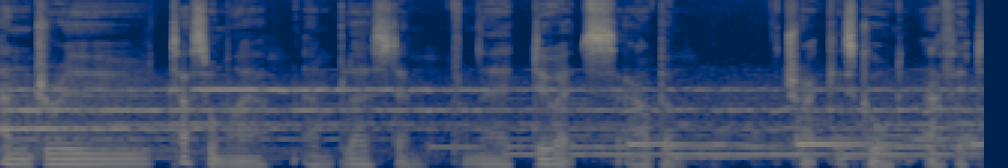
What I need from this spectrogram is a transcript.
Andrew Tasselmyer and Blurstem from their Duets album. The track is called Aphid.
